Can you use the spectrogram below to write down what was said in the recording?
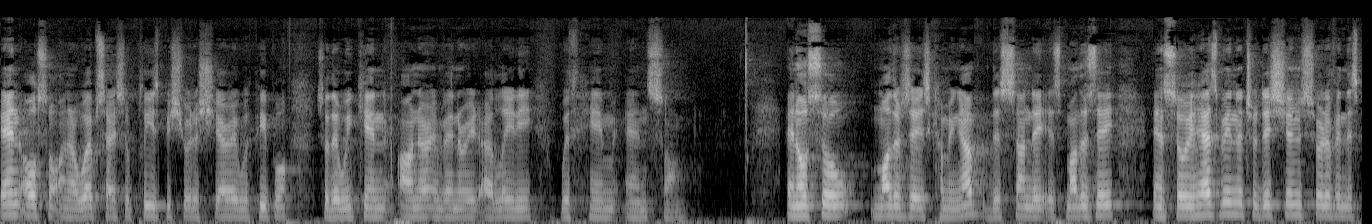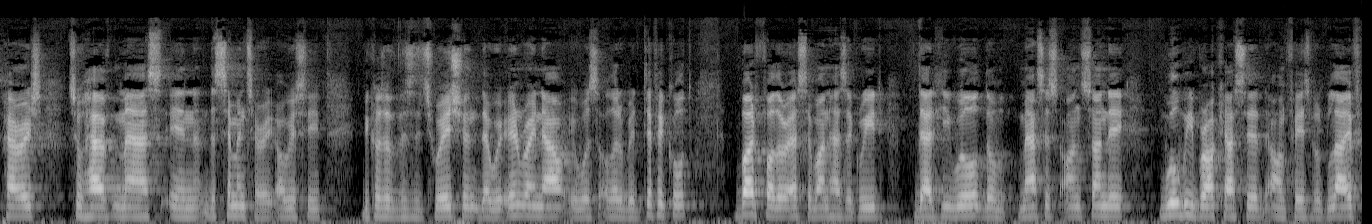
and also on our website. So please be sure to share it with people so that we can honor and venerate Our Lady with hymn and song. And also, Mother's Day is coming up. This Sunday is Mother's Day. And so it has been a tradition, sort of, in this parish to have Mass in the cemetery. Obviously, because of the situation that we're in right now, it was a little bit difficult. But Father Esteban has agreed that he will, the Masses on Sunday will be broadcasted on Facebook Live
